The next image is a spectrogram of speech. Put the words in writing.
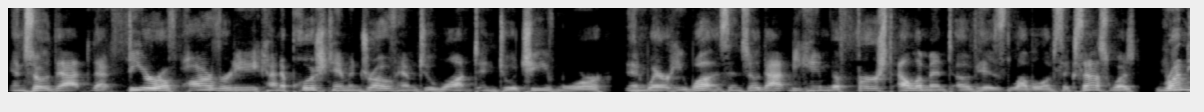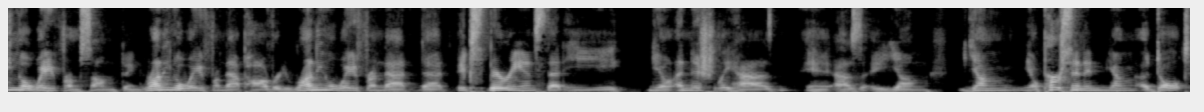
And so that that fear of poverty kind of pushed him and drove him to want and to achieve more than where he was. And so that became the first element of his level of success was running away from something, running away from that poverty, running away from that that experience that he you know initially has eh, as a young young you know person and young adult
